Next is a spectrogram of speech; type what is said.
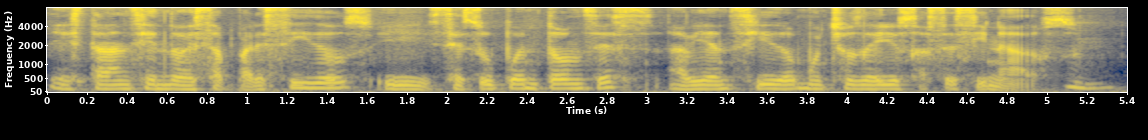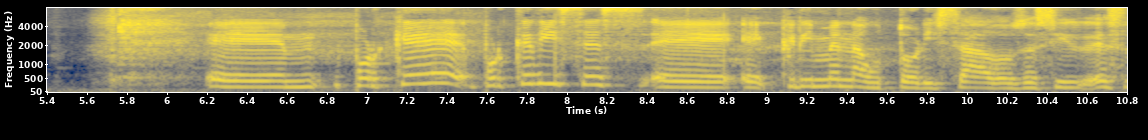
estaban siendo desaparecidos y se supo entonces habían sido muchos de ellos asesinados. Eh, ¿por, qué, ¿Por qué dices eh, eh, crimen autorizado? Es decir, ¿es,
